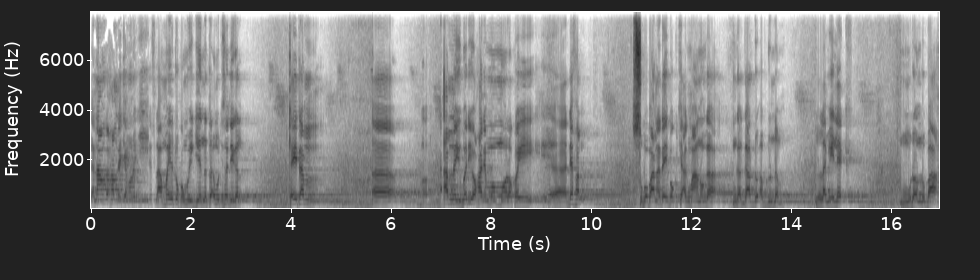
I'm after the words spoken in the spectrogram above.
gannaaw nga xam ne jamono ji lislaam mayatu ko muy génn te amu ci sa ndigal te itam euh, am na yu bari yoo xam ne moom moo la koy euh, defal su boobaa nag day bokk ci ak maanu nga nga gàddu ab dundam la muy lekk mu doon lu baax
